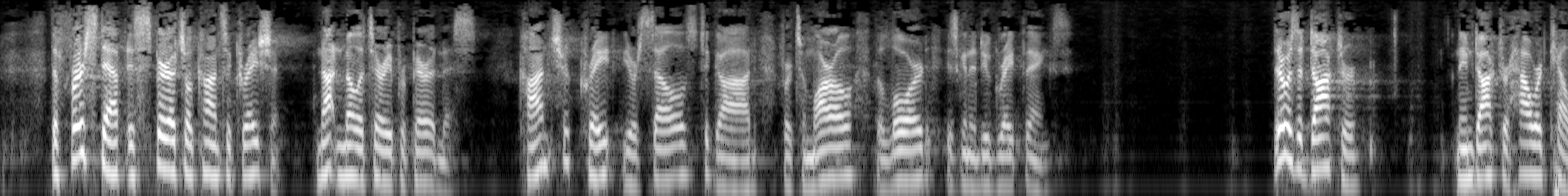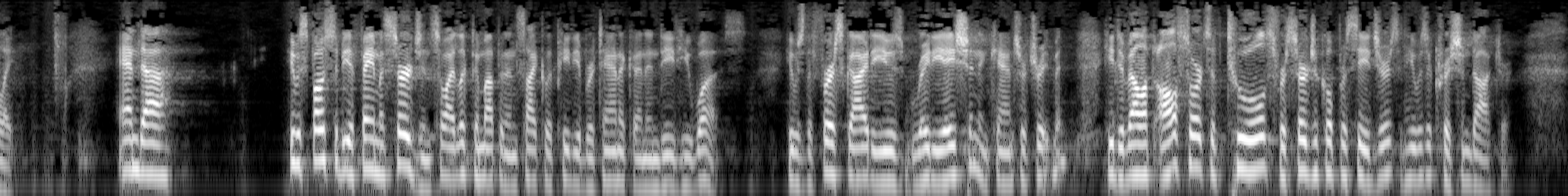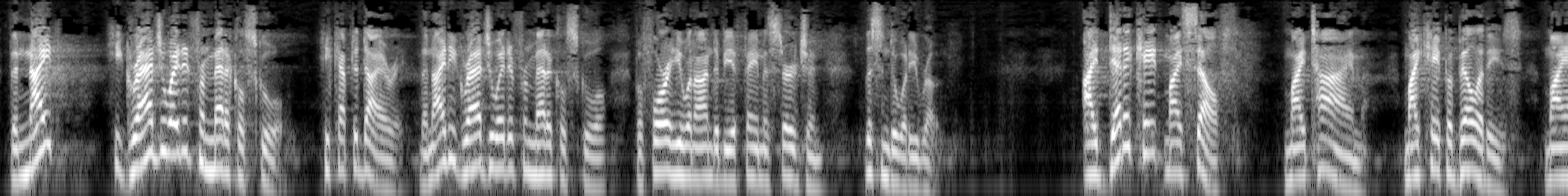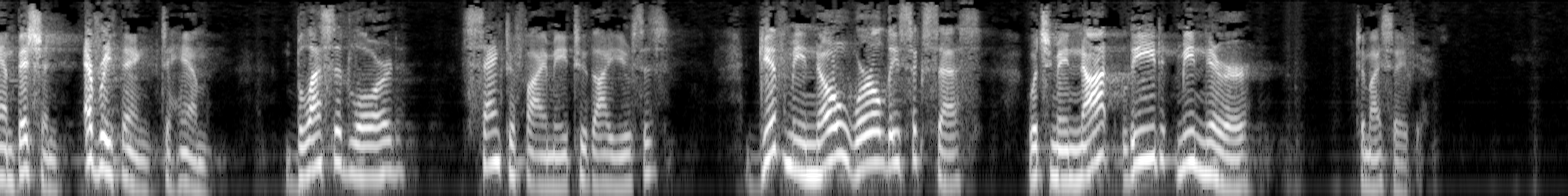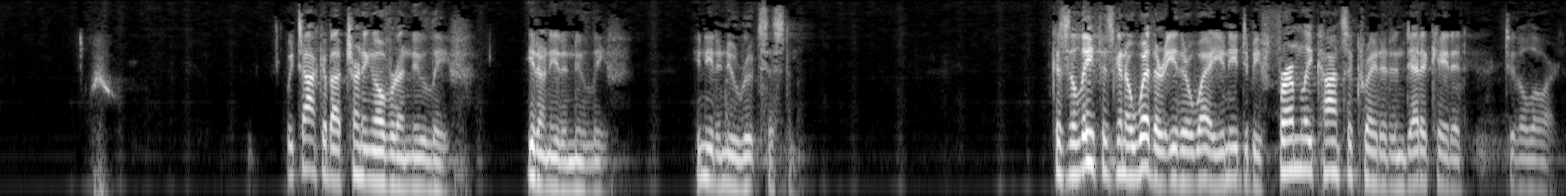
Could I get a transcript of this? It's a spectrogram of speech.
The first step is spiritual consecration, not military preparedness. Consecrate yourselves to God, for tomorrow the Lord is going to do great things. There was a doctor named Dr. Howard Kelly. And uh, he was supposed to be a famous surgeon, so I looked him up in Encyclopedia Britannica, and indeed he was. He was the first guy to use radiation in cancer treatment. He developed all sorts of tools for surgical procedures, and he was a Christian doctor. The night he graduated from medical school, he kept a diary. The night he graduated from medical school, before he went on to be a famous surgeon, listen to what he wrote. I dedicate myself, my time, my capabilities, my ambition, everything to Him. Blessed Lord, sanctify me to Thy uses. Give me no worldly success which may not lead me nearer to my Savior. We talk about turning over a new leaf. You don't need a new leaf. You need a new root system. Because the leaf is going to wither either way. You need to be firmly consecrated and dedicated to the Lord.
